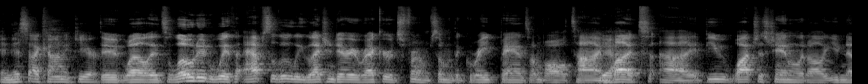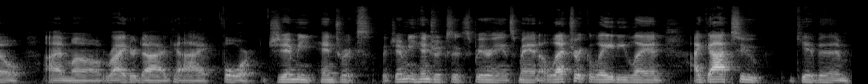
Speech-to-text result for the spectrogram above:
in this iconic year? Dude, well, it's loaded with absolutely legendary records from some of the great bands of all time. Yeah. But uh, if you watch this channel at all, you know I'm a ride or die guy for Jimi Hendrix. The Jimi Hendrix experience, man. Electric Ladyland. I got to give him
